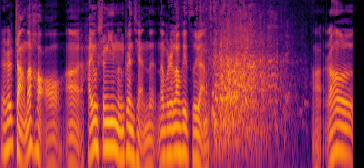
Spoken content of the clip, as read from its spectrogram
要说长得好啊，还用声音能赚钱的，那不是浪费资源吗？啊，然后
